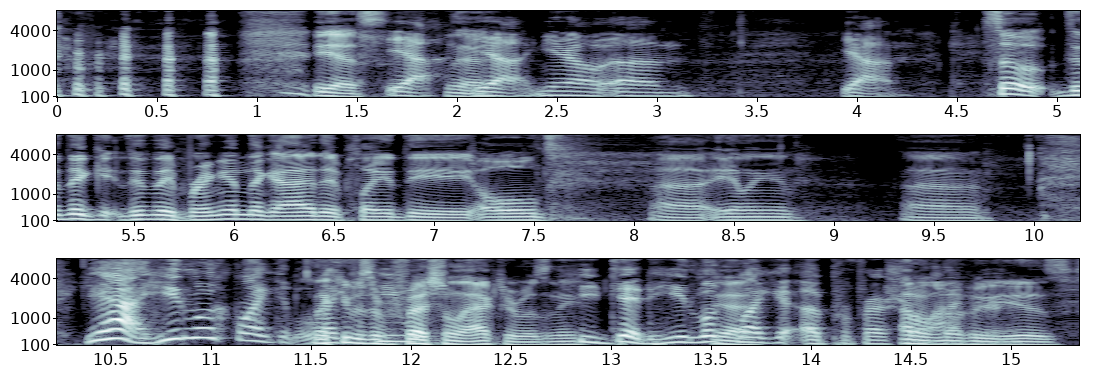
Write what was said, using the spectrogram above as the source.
Yes. Yeah. Yeah. you know, um, yeah. So did they did they bring in the guy that played the old uh, alien? Uh, Yeah, he looked like like, like, he was a professional actor, wasn't he? He did. He looked Yeah. like a professional. I don't know who he is.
